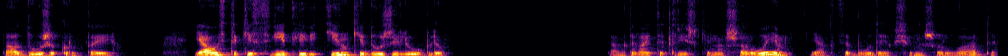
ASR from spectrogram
Та дуже крутий. Я ось такі світлі відтінки дуже люблю. Так, давайте трішки нашаруємо, як це буде, якщо нашарувати.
